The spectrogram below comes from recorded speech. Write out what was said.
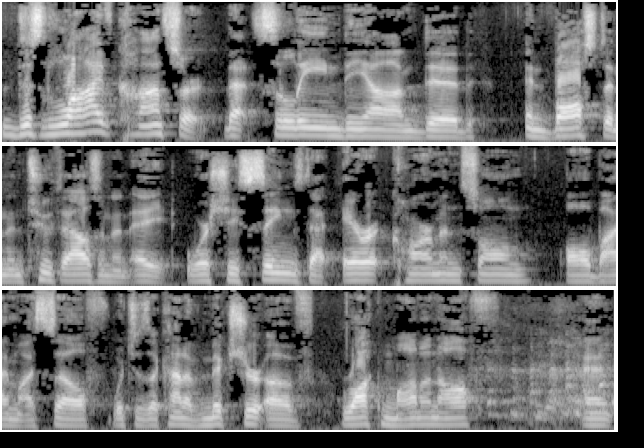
this live concert that Celine Dion did in Boston in 2008, where she sings that Eric Carmen song, All by Myself, which is a kind of mixture of Rachmaninoff and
